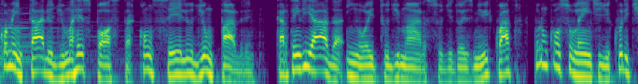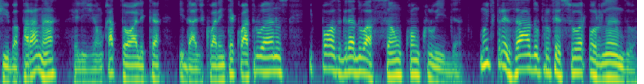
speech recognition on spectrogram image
comentário de uma resposta, conselho de um padre. Carta enviada em 8 de março de 2004 por um consulente de Curitiba, Paraná, religião católica, idade 44 anos e pós-graduação concluída. Muito prezado professor Orlando,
